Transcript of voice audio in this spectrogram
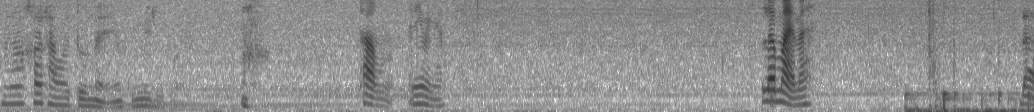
มันต้องเข้าทางประตูไหนอะกูไม่รู้อะทำนี่เหมือนกัน เริ่มใหม่ไหมได้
